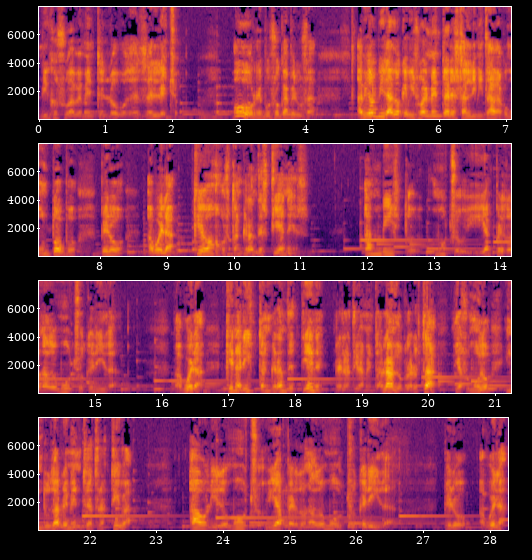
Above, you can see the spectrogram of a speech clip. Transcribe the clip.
dijo suavemente el lobo desde el lecho. Oh, repuso Caperuza. Había olvidado que visualmente eres tan limitada como un topo, pero, abuela, ¿qué ojos tan grandes tienes? Han visto mucho y han perdonado mucho, querida. Abuela, ¿qué nariz tan grande tiene? Relativamente hablando, claro está, y a su modo indudablemente atractiva. Ha olido mucho y ha perdonado mucho, querida. Pero, abuela,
